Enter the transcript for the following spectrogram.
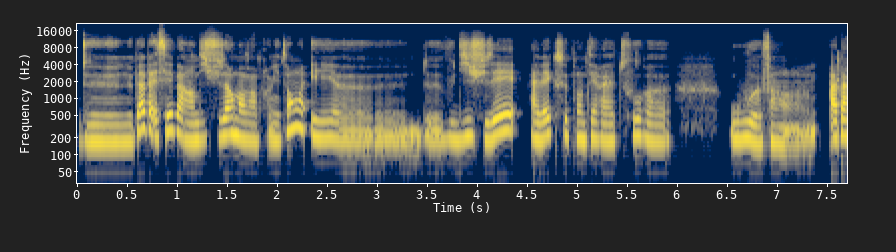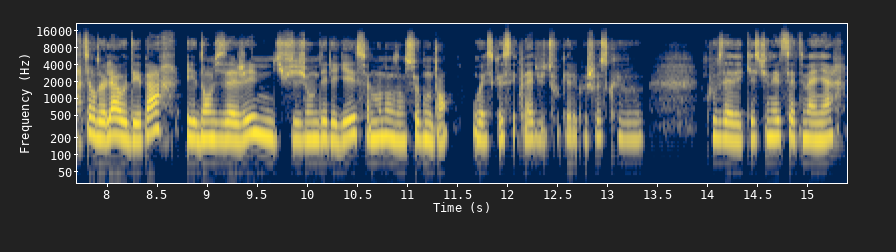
de ne pas passer par un diffuseur dans un premier temps et euh, de vous diffuser avec ce Pantera Tour euh, ou enfin à partir de là au départ et d'envisager une diffusion déléguée seulement dans un second temps? Ou est-ce que c'est pas du tout quelque chose que vous, que vous avez questionné de cette manière?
